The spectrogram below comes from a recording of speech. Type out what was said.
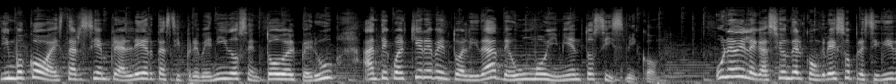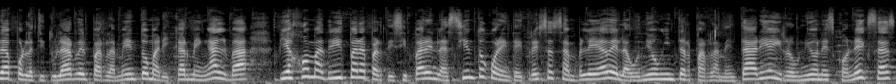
Invocó a estar siempre alertas y prevenidos en todo el Perú ante cualquier eventualidad de un movimiento sísmico. Una delegación del Congreso presidida por la titular del Parlamento, Mari Carmen Alba, viajó a Madrid para participar en la 143 Asamblea de la Unión Interparlamentaria y reuniones conexas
